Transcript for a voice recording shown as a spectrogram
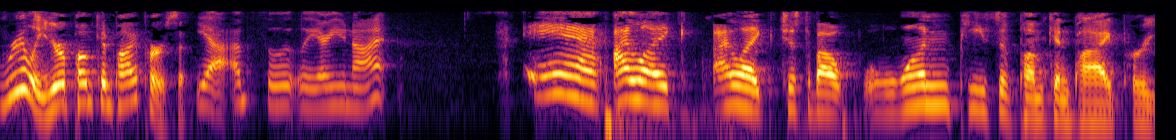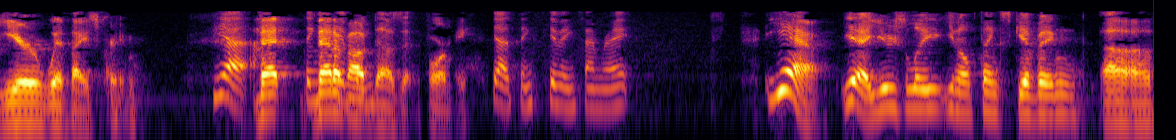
Really? You're a pumpkin pie person? Yeah, absolutely. Are you not? Yeah, I like I like just about one piece of pumpkin pie per year with ice cream. Yeah. That that about does it for me. Yeah, Thanksgiving time, right? Yeah, yeah. Usually, you know, Thanksgiving, uh,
